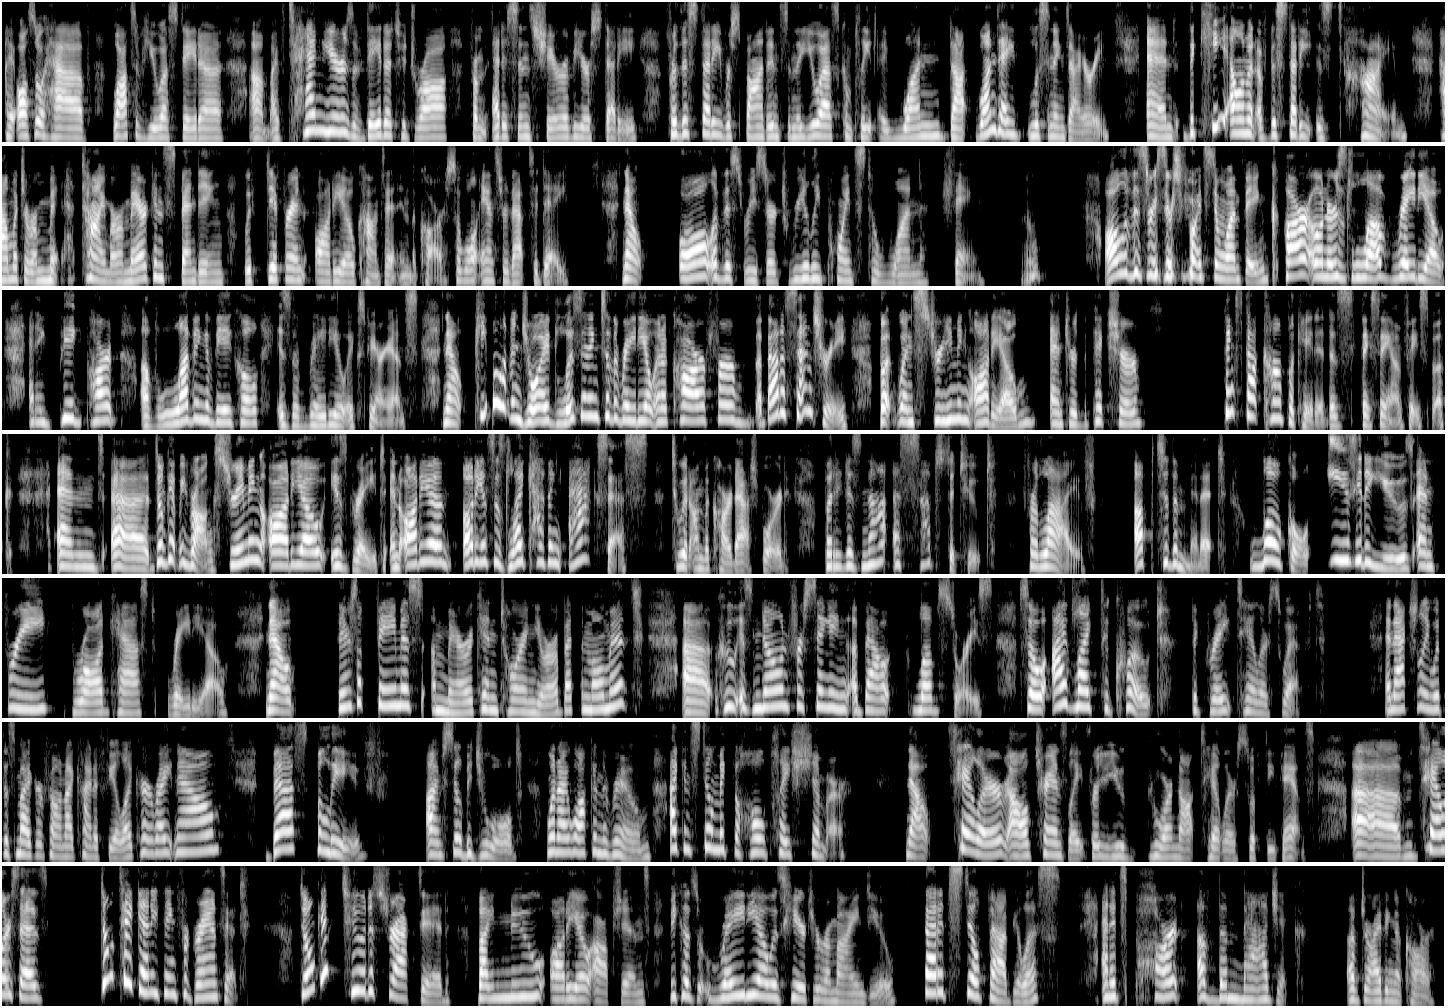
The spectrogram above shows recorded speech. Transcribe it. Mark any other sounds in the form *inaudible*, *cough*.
I also have lots of US data. Um, I have 10 years of data to draw from Edison's Share of Ear study. For this study, respondents in the US complete a one, dot, one day listening diary. And the key element of this study is time. How much are, time are Americans spending with different audio content in the car? So we'll answer that today. Now, all of this research really points to one thing. Oh. All of this research *laughs* points to one thing car owners love radio, and a big part of loving a vehicle is the radio experience. Now, people have enjoyed listening to the radio in a car for about a century, but when streaming audio entered the picture, things got complicated, as they say on Facebook. And uh, don't get me wrong, streaming audio is great, and audio, audiences like having access to it on the car dashboard, but it is not a substitute for live, up to the minute, local, easy to use, and free broadcast radio. Now, there's a famous American touring Europe at the moment uh, who is known for singing about love stories. So I'd like to quote the great Taylor Swift. And actually, with this microphone, I kind of feel like her right now. Best believe I'm still bejeweled. When I walk in the room, I can still make the whole place shimmer. Now, Taylor, I'll translate for you who are not Taylor Swifty fans. Um, Taylor says, Don't take anything for granted. Don't get too distracted by new audio options because radio is here to remind you that it's still fabulous and it's part of the magic of driving a car.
